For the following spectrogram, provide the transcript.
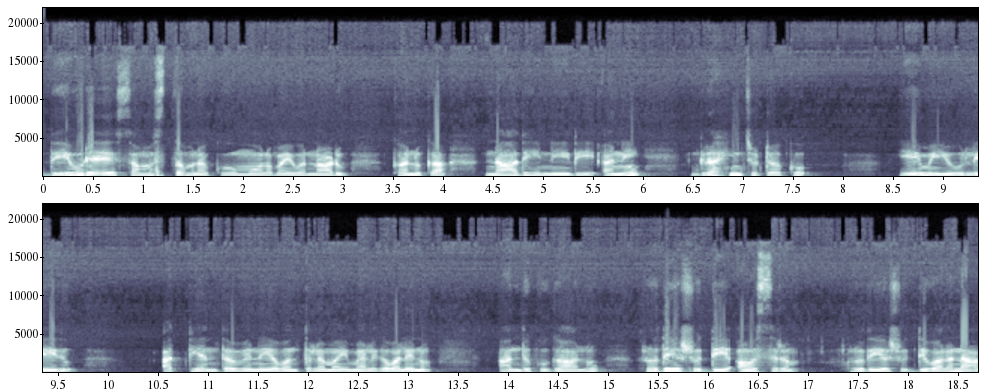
దేవుడే సమస్తమునకు మూలమై ఉన్నాడు. కనుక నాది నీది అని గ్రహించుటకు ఏమీయూ లేదు. అత్యంత వినయవంతులమై మెలగవలెను. అందుకు గాను హృదయ శుద్ధి అవసరం. హృదయ శుద్ధి వలన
